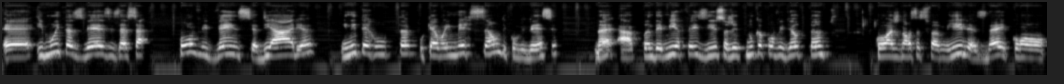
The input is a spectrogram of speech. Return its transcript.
É, e muitas vezes essa convivência diária, ininterrupta, porque é uma imersão de convivência. Né? A pandemia fez isso, a gente nunca conviveu tanto com as nossas famílias né? e com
